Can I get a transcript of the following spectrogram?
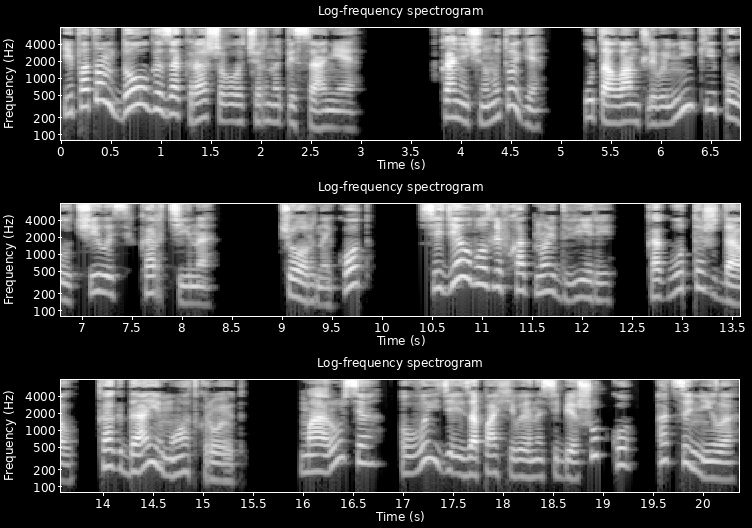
И потом долго закрашивала чернописание. В конечном итоге у талантливой Ники получилась картина. Черный кот сидел возле входной двери, как будто ждал, когда ему откроют. Маруся, выйдя и запахивая на себе шубку, оценила,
